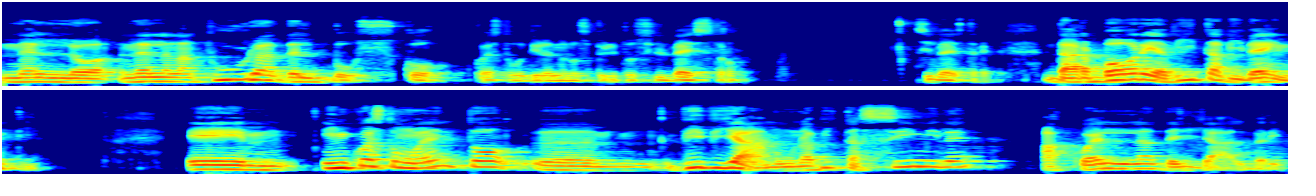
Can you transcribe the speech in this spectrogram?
nello, nella natura del bosco, questo vuol dire nello spirito silvestro, silvestre, d'arborea vita viventi. E in questo momento eh, viviamo una vita simile a quella degli alberi.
